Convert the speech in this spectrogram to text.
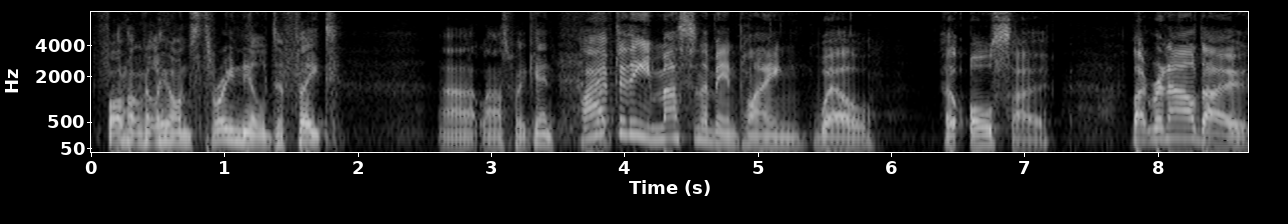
following Lyon's 3 0 defeat uh, last weekend. I have to think he mustn't have been playing well. uh, Also, like Ronaldo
